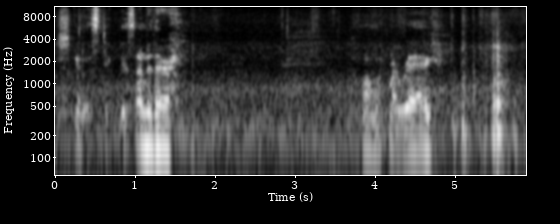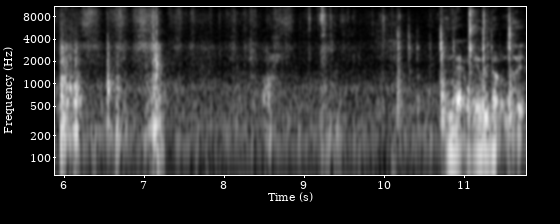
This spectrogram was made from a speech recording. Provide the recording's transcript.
Just gonna stick this under there along with my rag. And that way we don't put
